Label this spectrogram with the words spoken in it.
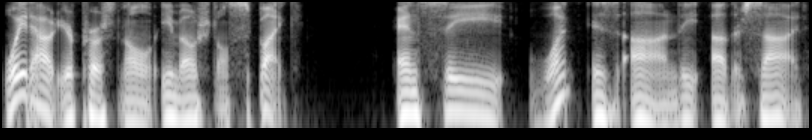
Wait out your personal emotional spike and see what is on the other side.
